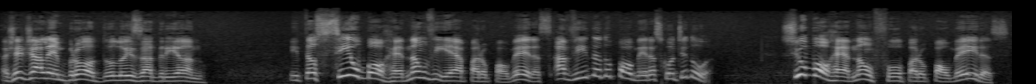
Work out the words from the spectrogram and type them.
A gente já lembrou do Luiz Adriano. Então, se o Borré não vier para o Palmeiras, a vida do Palmeiras continua. Se o Borré não for para o Palmeiras,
